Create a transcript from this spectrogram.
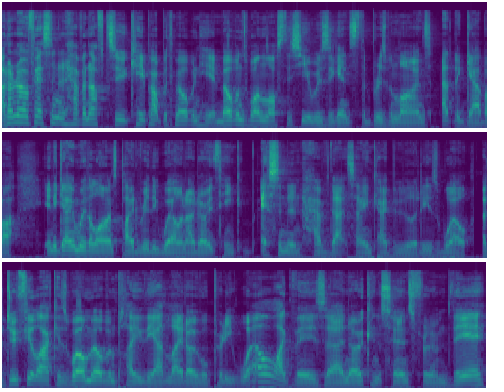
I don't know if Essendon have enough to keep up with Melbourne here. Melbourne's one loss this year was against the Brisbane Lions at the Gabba in a game where the Lions played really well, and I don't think Essendon have that same capability as well. I do feel like as well Melbourne play the Adelaide Oval pretty well. Like there's uh, no concerns for them there.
